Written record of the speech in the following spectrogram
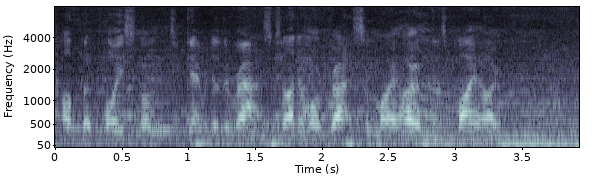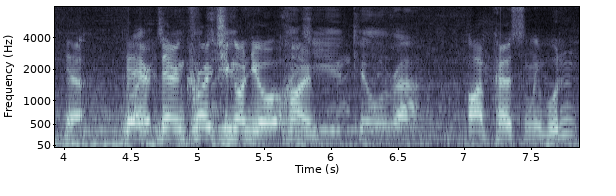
I'll put poison on to get rid of the rats because I don't want rats in my home. That's my home. Yeah, they're, Right? they're encroaching you- on your home. you kill a rat? I personally wouldn't,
